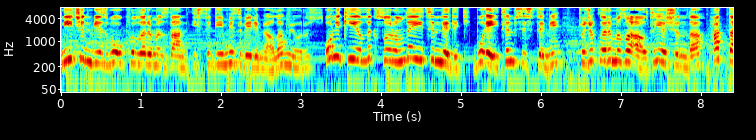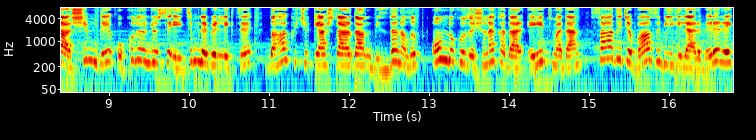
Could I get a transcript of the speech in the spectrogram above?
Niçin biz bu okullarımızdan istediğimiz verimi alamıyoruz? 12 yıllık zorunlu eğitim dedik. Bu eğitim sistemi çocuklarımızı 6 yaşında hatta şimdi okul öncesi eğitimle birlikte daha küçük yaşlardan bizden alıp 19 yaşına kadar eğitmeden sadece bazı bilgiler vererek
